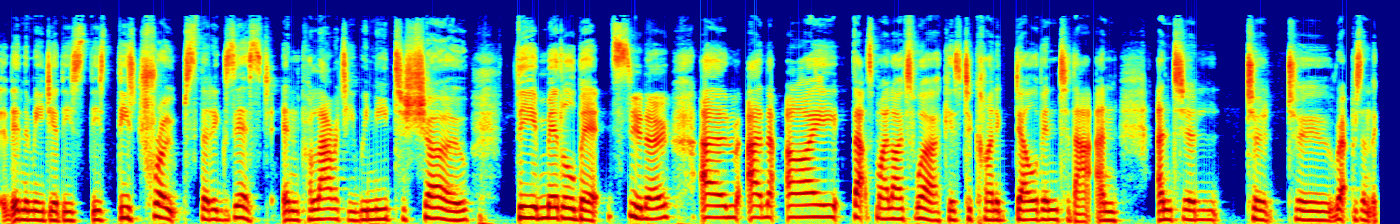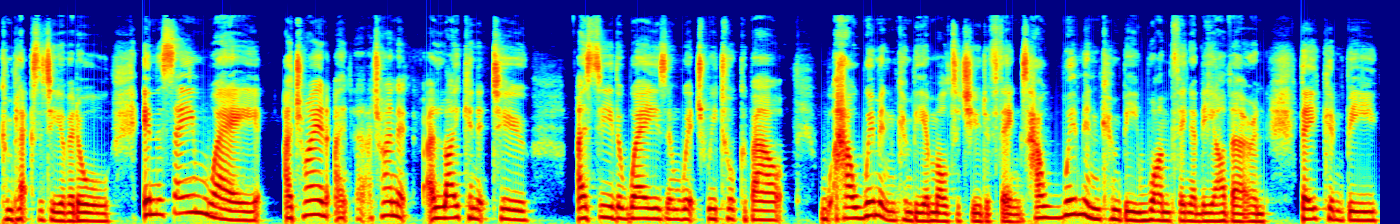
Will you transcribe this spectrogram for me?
in the media these these these tropes that exist in polarity. We need to show the middle bits, you know. Um, and I that's my life's work is to kind of delve into that and and to to to represent the complexity of it all. In the same way, I try and I, I try and I liken it to I see the ways in which we talk about how women can be a multitude of things, how women can be one thing and the other, and they can be,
